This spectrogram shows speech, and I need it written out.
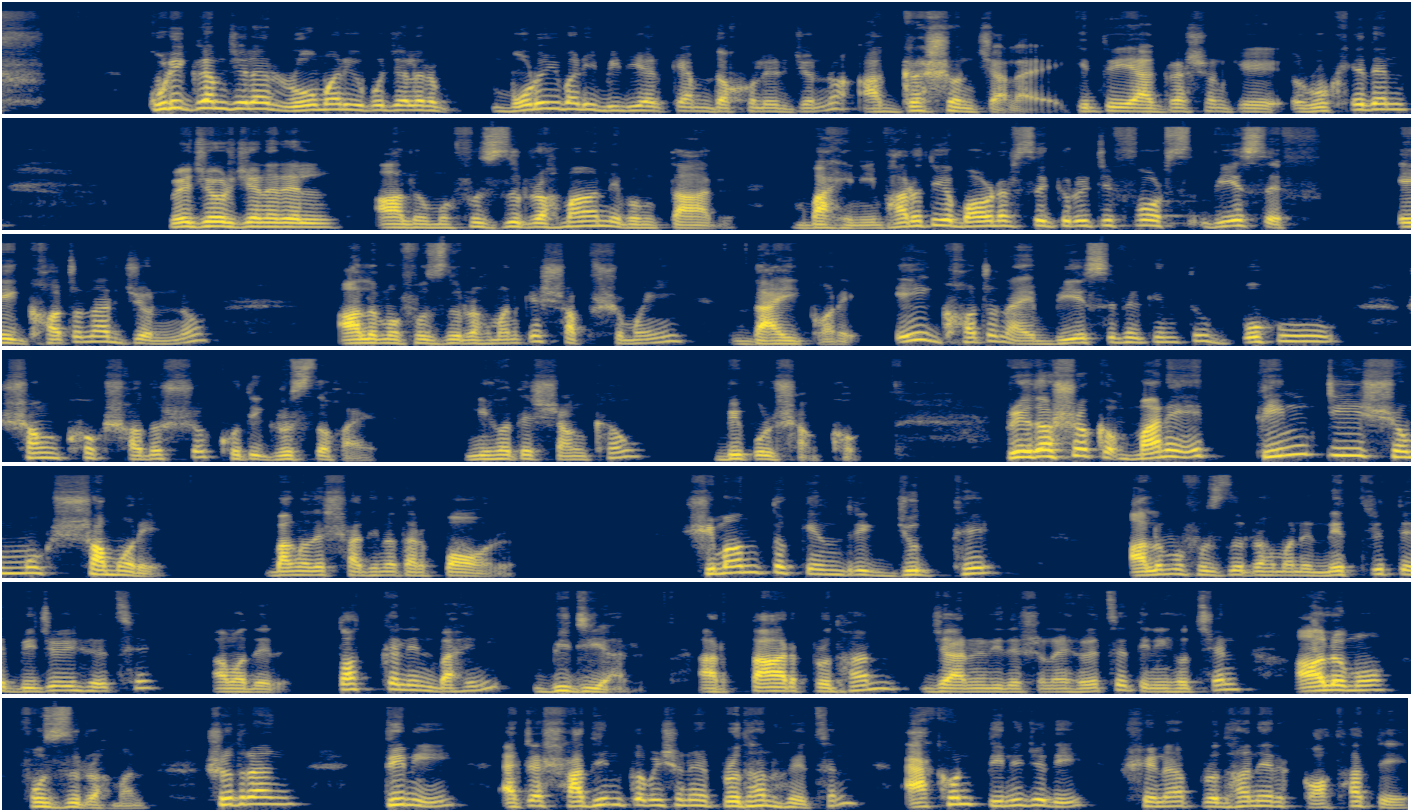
কুড়িগ্রাম জেলার রৌমারী উপজেলার বড়ইবাড়ি বিডিআর ক্যাম্প দখলের জন্য আগ্রাসন চালায়। কিন্তু এই আগ্রাসনকে রুখে দেন মেজর জেনারেল আলম মফুজুর রহমান এবং তার বাহিনী। ভারতীয় বর্ডার সিকিউরিটি ফোর্স বিএসএফ এই ঘটনার জন্য আলম মফুজুর রহমানকে সবসময়ই দায়ী করে। এই ঘটনায় বিএসএফ এর কিন্তু বহু সংখ্যক সদস্য ক্ষতিগ্রস্ত হয়। নিহতের সংখ্যাও বিপুল সংখ্যক। প্রিয় দর্শক মানে তিনটি সম্মুখ সমরে বাংলাদেশ স্বাধীনতার পর সীমান্ত কেন্দ্রিক যুদ্ধে আলম ফজলুর রহমানের নেতৃত্বে বিজয়ী হয়েছে আমাদের তৎকালীন বাহিনী বিডিআর। আর তার প্রধান যার নির্দেশনায় হয়েছে তিনি হচ্ছেন আলম ফজলুর রহমান। সুতরাং তিনি একটা স্বাধীন কমিশনের প্রধান হয়েছেন। এখন তিনি যদি সেনা প্রধানের কথাতে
